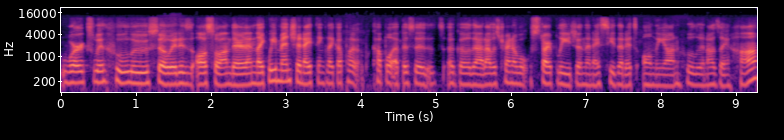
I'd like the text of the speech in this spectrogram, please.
works with Hulu, so it is also on there. And like we mentioned, I think like a couple episodes ago that I was trying to start Bleach, and then I see that it's only on Hulu, and I was like, huh?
